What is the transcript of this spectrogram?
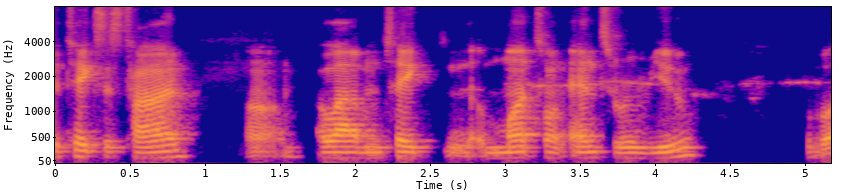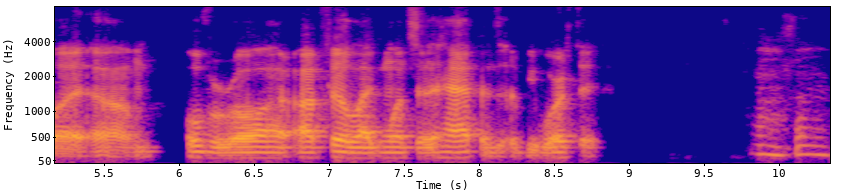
it takes its time. Um, a lot of them take you know, months on end to review, but um, overall, I, I feel like once it happens, it'll be worth it. Awesome.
